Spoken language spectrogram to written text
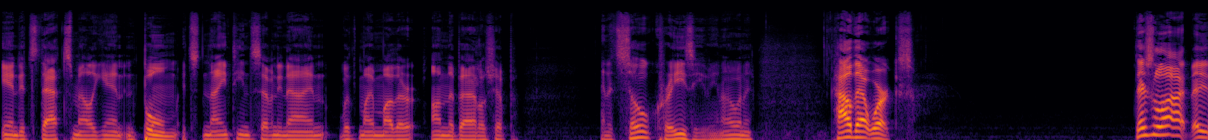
and it's that smell again and boom it's 1979 with my mother on the battleship and it's so crazy you know and how that works there's a lot uh,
